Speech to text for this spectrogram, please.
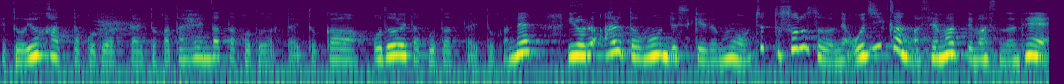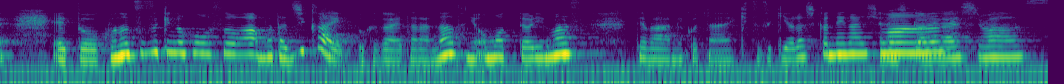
えっと、良かったことだったりとか大変だったことだったりとか驚いたことだったりとかねいろいろあると思うんですけれどもちょっとそろそろねお時間が迫ってますので、えっと、この続きの放送はまた次回伺えたらなというふうに思っております。ではみこちゃん引き続きよろしくお願いします。よろしくお願いします。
